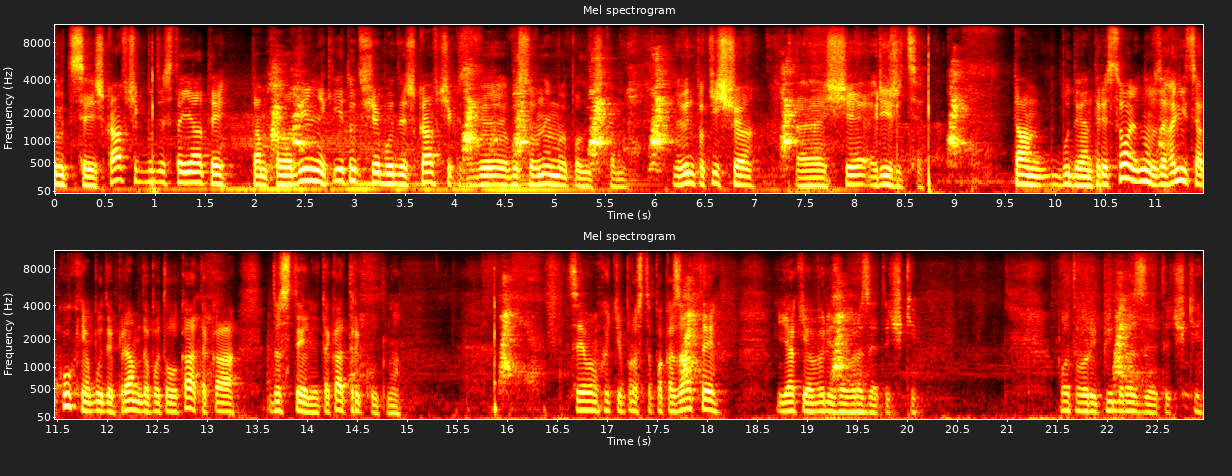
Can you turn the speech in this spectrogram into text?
Тут цей шкафчик буде стояти, там холодильник, і тут ще буде шкафчик з висувними поличками. Ну, Він поки що е, ще ріжеться. Там буде антресоль. Ну, взагалі ця кухня буде прямо до потолка, така до стелі, така трикутна. Це я вам хотів просто показати, як я вирізав розеточки. Отвори під розеточки.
